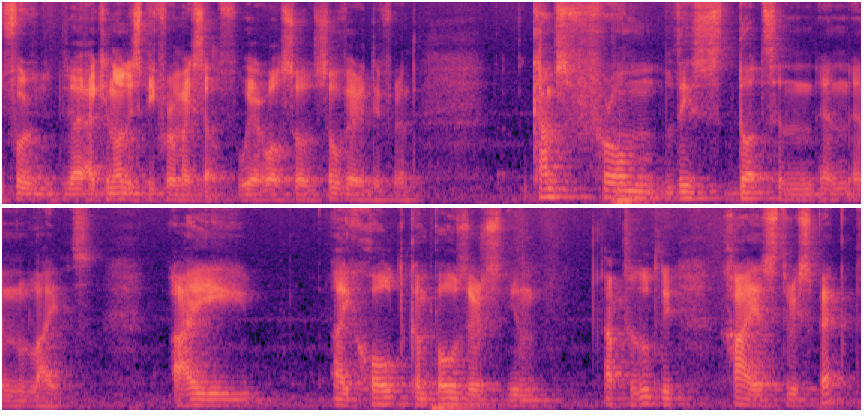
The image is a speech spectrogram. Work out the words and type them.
for I can only speak for myself. We are also so very different. Comes from these dots and, and, and lines. I I hold composers in absolutely highest respect,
